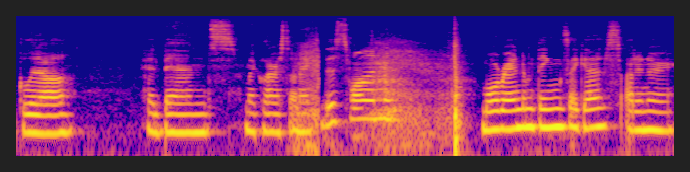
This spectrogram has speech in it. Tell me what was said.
glitter headbands my Clarisonic this one more random things, I guess. I don't know.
